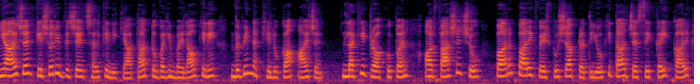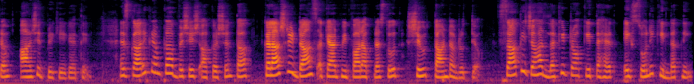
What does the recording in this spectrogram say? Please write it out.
यह आयोजन किशोरी विजय झलके ने किया था तो वहीं महिलाओं के लिए विभिन्न खेलों का आयोजन। लकी ड्रॉ कूपन और फ़ैशन शो पारंपरिक वेशभूषा प्रतियोगिता जैसे कई कार्यक्रम आयोजित भी किए गए थे। इस कार्यक्रम का विशेष आकर्षण था, कलाश्री डांस अकेडमी द्वारा प्रस्तुत शिव तांडव नृत्य। साथ ही जहाँ लकी ड्रॉ के तहत एक सोने की नतनी,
